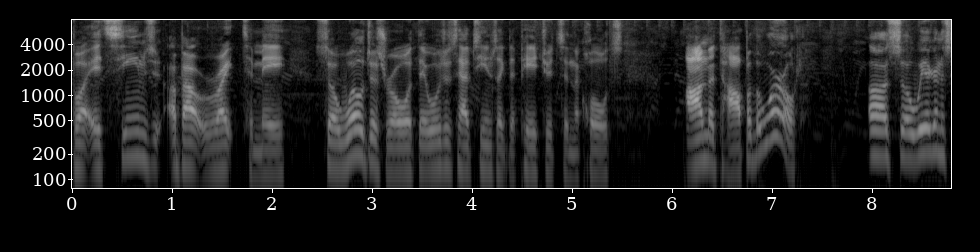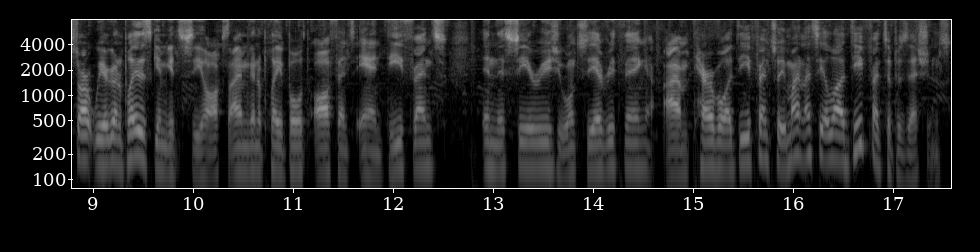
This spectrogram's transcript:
But it seems about right to me. So we'll just roll with it. We'll just have teams like the Patriots and the Colts on the top of the world. Uh, so we're going to start. We are going to play this game against the Seahawks. I'm going to play both offense and defense in this series. You won't see everything. I'm terrible at defense, so you might not see a lot of defensive possessions.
